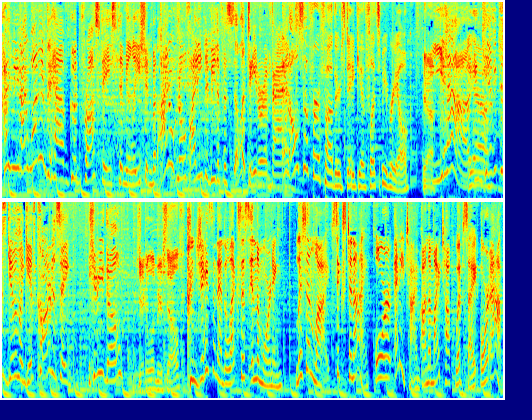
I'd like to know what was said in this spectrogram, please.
I mean, I want him to have good prostate stimulation, but I don't know if I need to be the facilitator of that. And also for a Father's Day gift, let's be real. Yeah. yeah, Yeah. you can't you just give him a gift card and say, Here you go. Jiggle them yourself. Jason and Alexis in the morning. Listen live 6 to 9 or anytime on the My Talk website or app.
